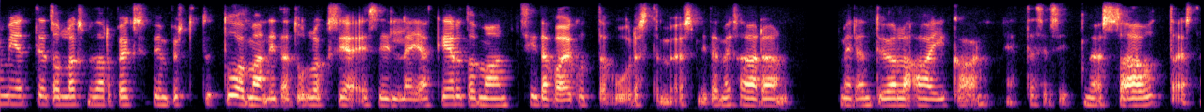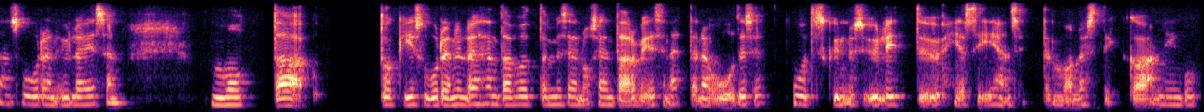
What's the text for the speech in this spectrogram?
miettiä, että ollaanko me tarpeeksi hyvin pystytty tuomaan niitä tuloksia esille ja kertomaan siitä vaikuttavuudesta myös, mitä me saadaan meidän työllä aikaan, että se sitten myös saavuttaisi tämän suuren yleisön. Mutta toki suuren yleisen tavoittamiseen usein tarvii sen, että ne uutiset, uutiskynnys ylittyy ja siihen sitten monestikaan niin kuin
